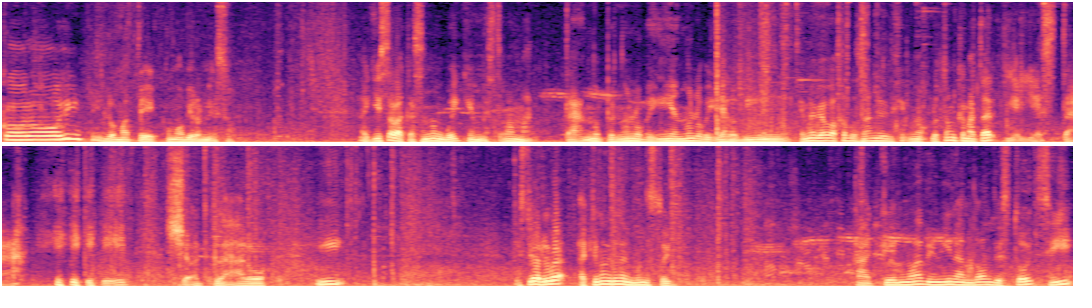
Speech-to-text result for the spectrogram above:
caray. Y lo maté, ¿cómo vieron eso? Aquí estaba cazando un güey que me estaba matando, pero no lo veía, no lo veía, lo vi. Ya me había bajado sangre, dije, no, lo tengo que matar. Y ahí está. Shot, claro. Y estoy arriba. Aquí no adivinan dónde estoy. A que no adivinan dónde estoy. Sí,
